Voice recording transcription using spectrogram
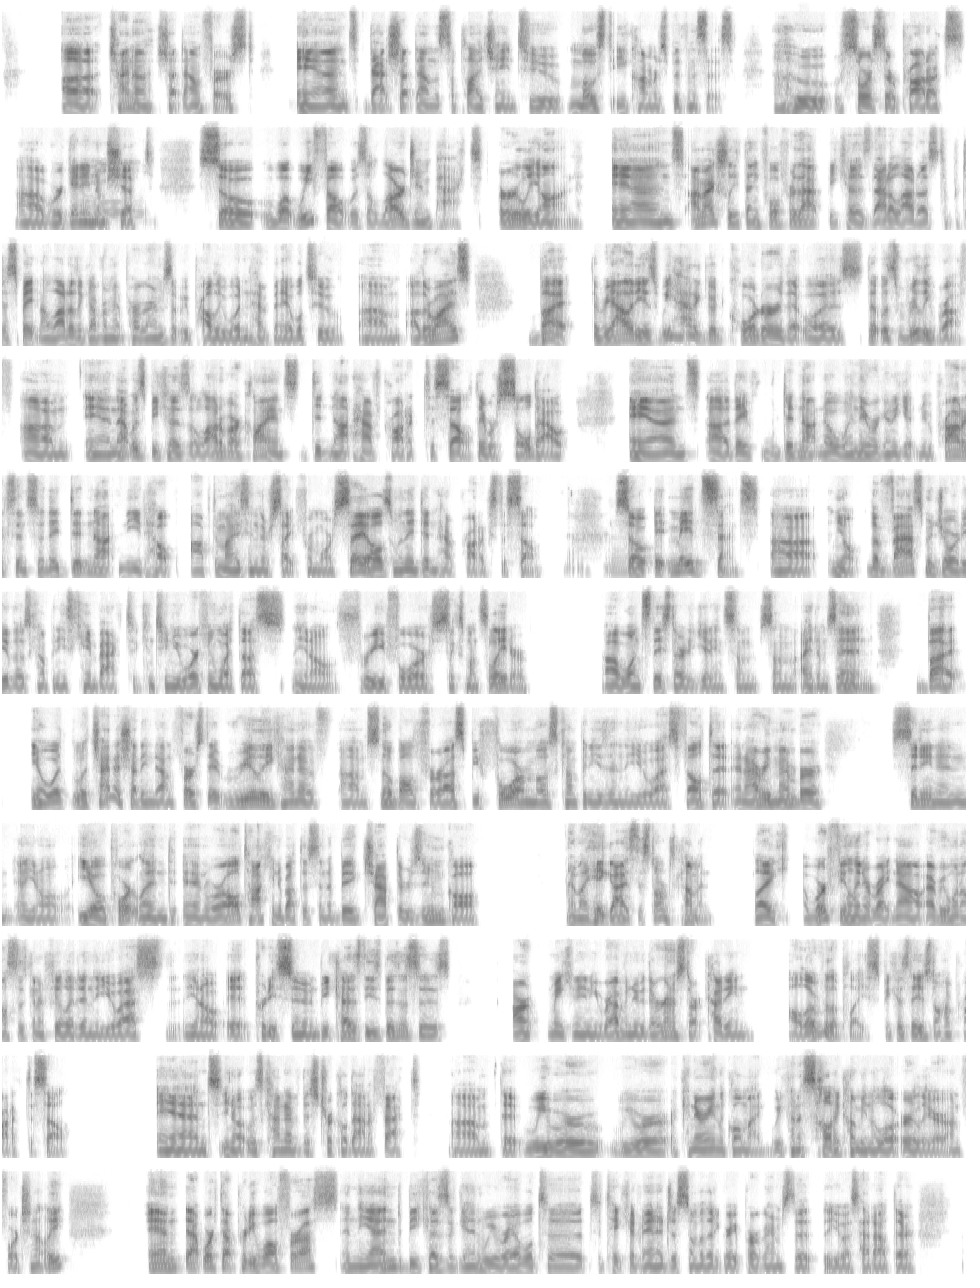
uh china shut down first and that shut down the supply chain to most e-commerce businesses uh, who source their products uh, were getting them shipped. Oh. so what we felt was a large impact early on. And i'm actually thankful for that because that allowed us to participate in a lot of the government programs that we probably wouldn't have been able to um, otherwise. But the reality is we had a good quarter that was that was really rough. Um, and that was because a lot of our clients did not have product to sell. They were sold out and uh, they did not know when they were going to get new products. And so they did not need help optimizing their site for more sales when they didn't have products to sell. Mm-hmm. so it made sense. Uh, you know the vast majority of those companies came back to continue working with us you know three four six months later uh, once they started getting some some items in. But you know, with with China shutting down first, it really kind of um, snowballed for us before most companies in the U.S. felt it. And I remember sitting in uh, you know EO Portland, and we're all talking about this in a big chapter Zoom call. I'm like, hey guys, the storm's coming. Like we're feeling it right now. Everyone else is going to feel it in the U.S. You know, it pretty soon because these businesses aren't making any revenue, they're going to start cutting all over the place because they just don't have product to sell. And you know, it was kind of this trickle down effect um, that we were we were a canary in the coal mine. We kind of saw it coming a little earlier, unfortunately. And that worked out pretty well for us in the end because again, we were able to to take advantage of some of the great programs that the US had out there.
